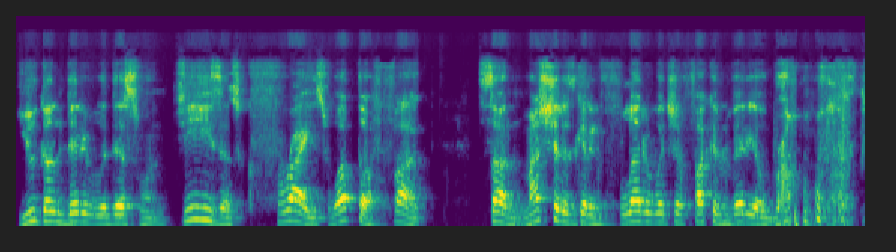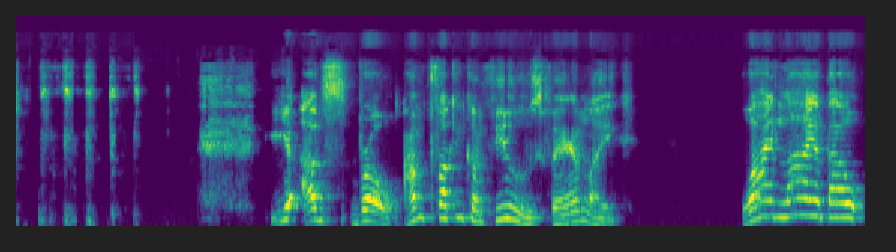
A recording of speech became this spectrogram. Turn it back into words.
you done did it with this one. Jesus Christ, what the fuck? Son, my shit is getting flooded with your fucking video, bro. yeah, I'm bro, I'm fucking confused, fam. Like, why lie about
